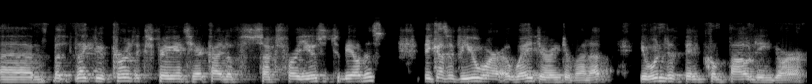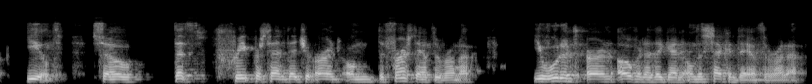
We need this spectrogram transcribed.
Um, but like the current experience here kind of sucks for a user, to be honest, because if you were away during the run up, you wouldn't have been compounding your yield. So that's 3% that you earned on the first day of the run up. You wouldn't earn over that again on the second day of the run up.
